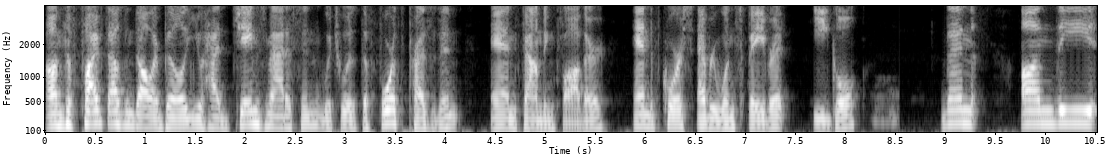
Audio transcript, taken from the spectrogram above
On the $5,000 bill, you had James Madison, which was the fourth president and founding father, and of course, everyone's favorite, Eagle. Then on the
